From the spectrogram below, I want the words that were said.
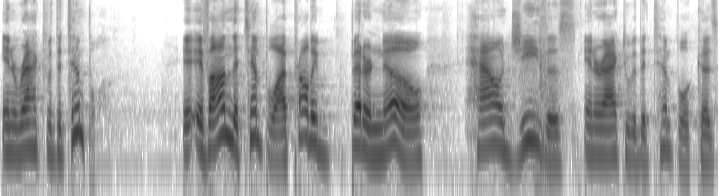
interact with the temple? If I'm the temple, I probably better know how Jesus interacted with the temple because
